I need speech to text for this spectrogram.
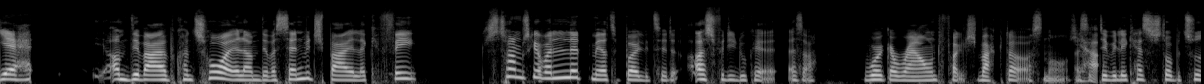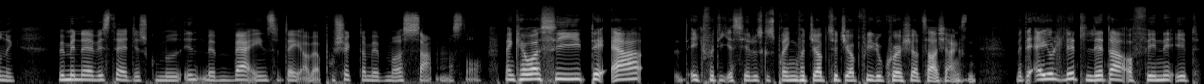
ja, om det var kontor, eller om det var sandwichbar eller café, så tror jeg måske, jeg var lidt mere tilbøjelig til det. Også fordi du kan, altså, work around folks vagter og sådan noget. Altså, Ja. det ville ikke have så stor betydning. Medmindre jeg vidste, at jeg skulle møde ind med dem hver eneste dag, og være projekter med dem også sammen og sådan noget. Man kan jo også sige, det er ikke fordi jeg siger, at du skal springe fra job til job, fordi du crusher og tager chancen. Men det er jo lidt lettere at finde et,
